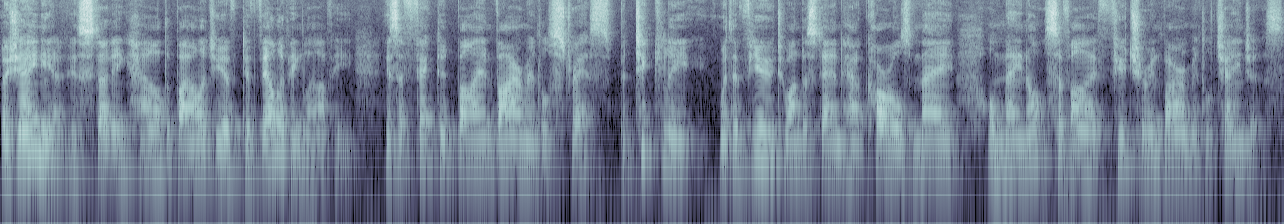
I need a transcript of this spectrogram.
Eugenia is studying how the biology of developing larvae is affected by environmental stress, particularly with a view to understand how corals may or may not survive future environmental changes.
